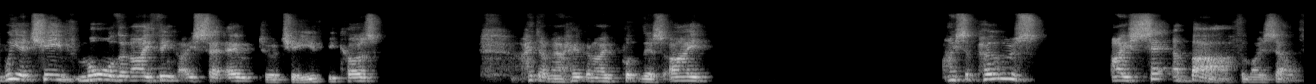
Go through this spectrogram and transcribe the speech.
we achieved more than I think I set out to achieve because I don't know, how can I put this? I I suppose I set a bar for myself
